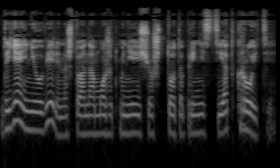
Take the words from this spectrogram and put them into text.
да я и не уверена, что она может мне еще что-то принести. Откройте.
